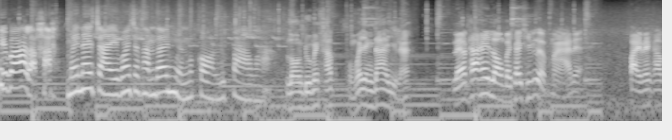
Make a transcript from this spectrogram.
ที่บ้านเหรอคะไม่แน่ใจว่าจะทำได้เหมือนเมื่อก่อนหรือเปล่าอะ ลองดูไหมครับ ผมว่ายังได้อยู่นะ แล้วถ้าให้ลองไปใช้ชีวิตแบบหมาเนี่ยไปไหมครับ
